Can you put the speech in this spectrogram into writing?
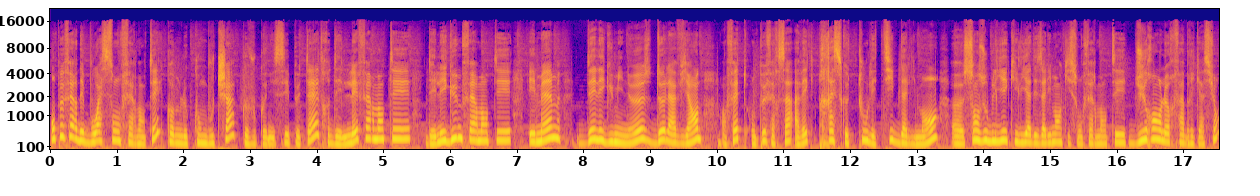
On peut faire des boissons fermentées, comme le kombucha, que vous connaissez peut-être, des laits fermentés, des légumes fermentés, et même des légumineuses, de la viande. En fait, on peut faire ça avec presque tous les types d'aliments, euh, sans oublier qu'il y a des aliments qui sont fermentés durant leur fabrication.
